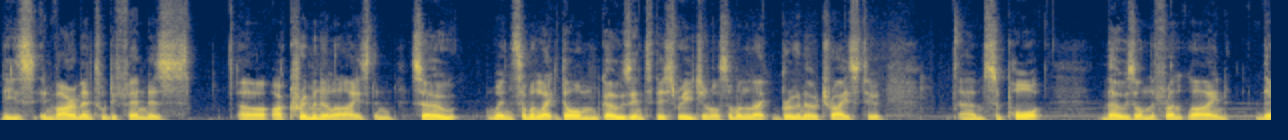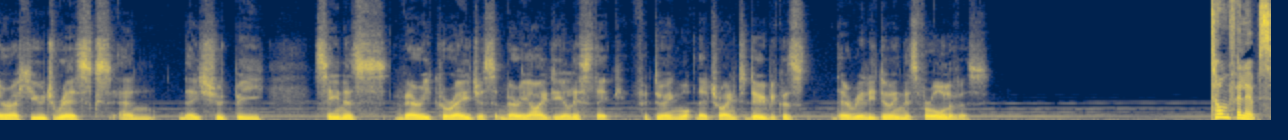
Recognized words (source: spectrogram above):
these environmental defenders are, are criminalized. And so when someone like Dom goes into this region, or someone like Bruno tries to um, support those on the front line, there are huge risks, and they should be seen as very courageous and very idealistic for doing what they're trying to do because they're really doing this for all of us. Tom Phillips,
